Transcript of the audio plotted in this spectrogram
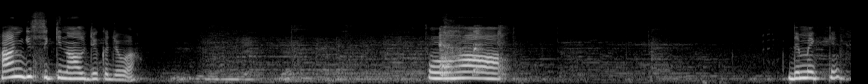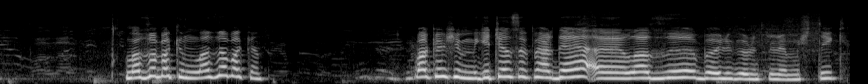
Hangi skin alacak acaba? Oha. Demek ki. Laz'a bakın, Laz'a bakın. Bakın şimdi geçen seferde e, Laz'ı böyle görüntülemiştik.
